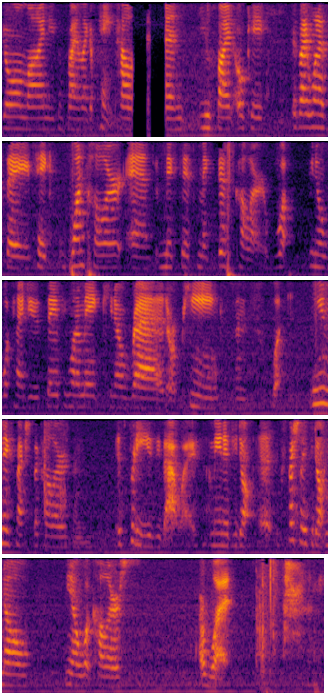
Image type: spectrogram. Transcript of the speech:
go online. You can find like a paint palette, and you find okay, if I want to say take one color and mix it to make this color, what you know, what can I do? Say if you want to make you know red or pinks, and what you mix match the colors and it's pretty easy that way. I mean, if you don't, eh, especially if you don't know, you know, what colors or what. Let me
